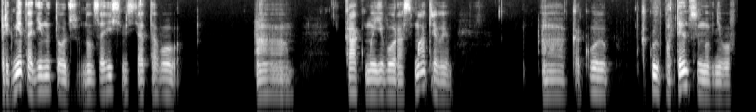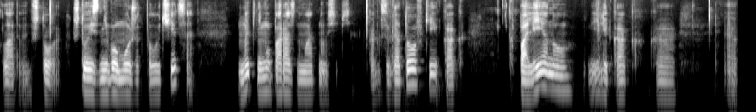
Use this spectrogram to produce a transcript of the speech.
предмет один и тот же, но в зависимости от того, а, как мы его рассматриваем, а, какую, какую потенцию мы в него вкладываем, что, что из него может получиться, мы к нему по-разному относимся. Как к заготовке, как к полену или как к э,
